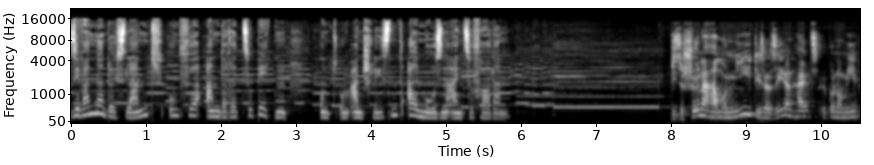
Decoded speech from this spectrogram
Sie wandern durchs Land, um für andere zu beten und um anschließend Almosen einzufordern. Diese schöne Harmonie dieser Seelenheilsökonomie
